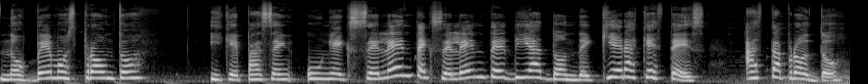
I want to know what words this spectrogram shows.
nos vemos pronto y que pasen un excelente, excelente día donde quieras que estés. Hasta pronto.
